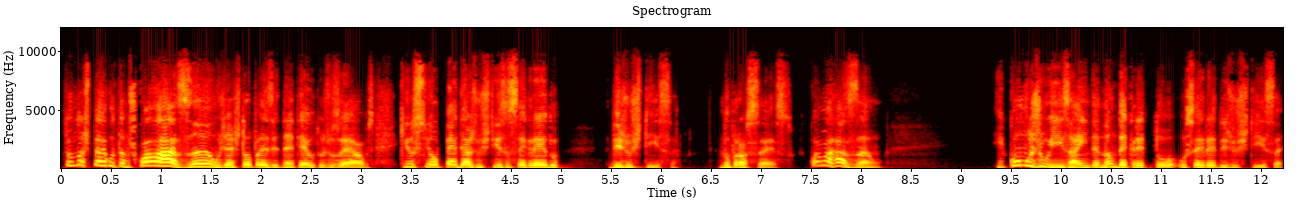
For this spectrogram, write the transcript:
Então nós perguntamos qual a razão, gestor presidente Ailton José Alves, que o senhor pede à justiça segredo de justiça no processo. Qual a razão? E como o juiz ainda não decretou o segredo de justiça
